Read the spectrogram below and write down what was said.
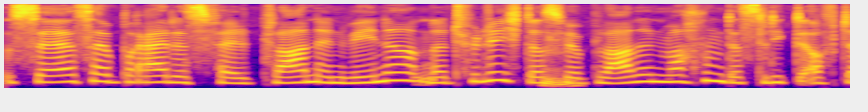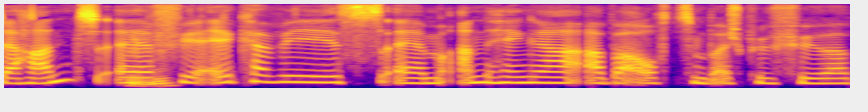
sehr, sehr breites Feld. Planen Wiener, natürlich, dass mhm. wir Planen machen, das liegt auf der Hand. Äh, mhm. Für LKWs, ähm, Anhänger, aber auch zum Beispiel für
